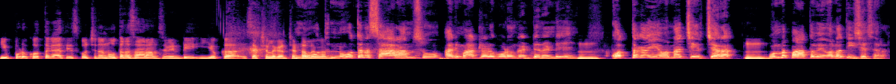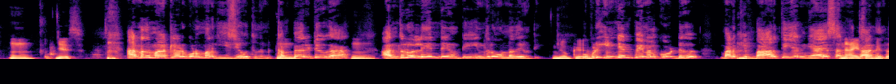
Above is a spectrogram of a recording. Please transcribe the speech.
ఇప్పుడు కొత్తగా తీసుకొచ్చిన నూతన సారాంశం ఏంటి? ఈ యొక్క సెక్షన్ల నూత- నూతన సారాంశం అని మాట్లాడుకోవడం కంటేనండి కొత్తగా ఏమన్నా చేర్చారా? ఉన్న పాతవి ఏమన్నా తీసేశారా? ఎస్ అన్నది మాట్లాడుకోవడం మనకి ఈజీ అవుతుందండి. కంపారిటివ్గా అందులో లేనిదేమిటి ఇందులో ఉన్నదేమిటి? ఇప్పుడు ఇండియన్ పీనల్ కోడ్ మనకి భారతీయ న్యాయ సంహిత అనేది.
